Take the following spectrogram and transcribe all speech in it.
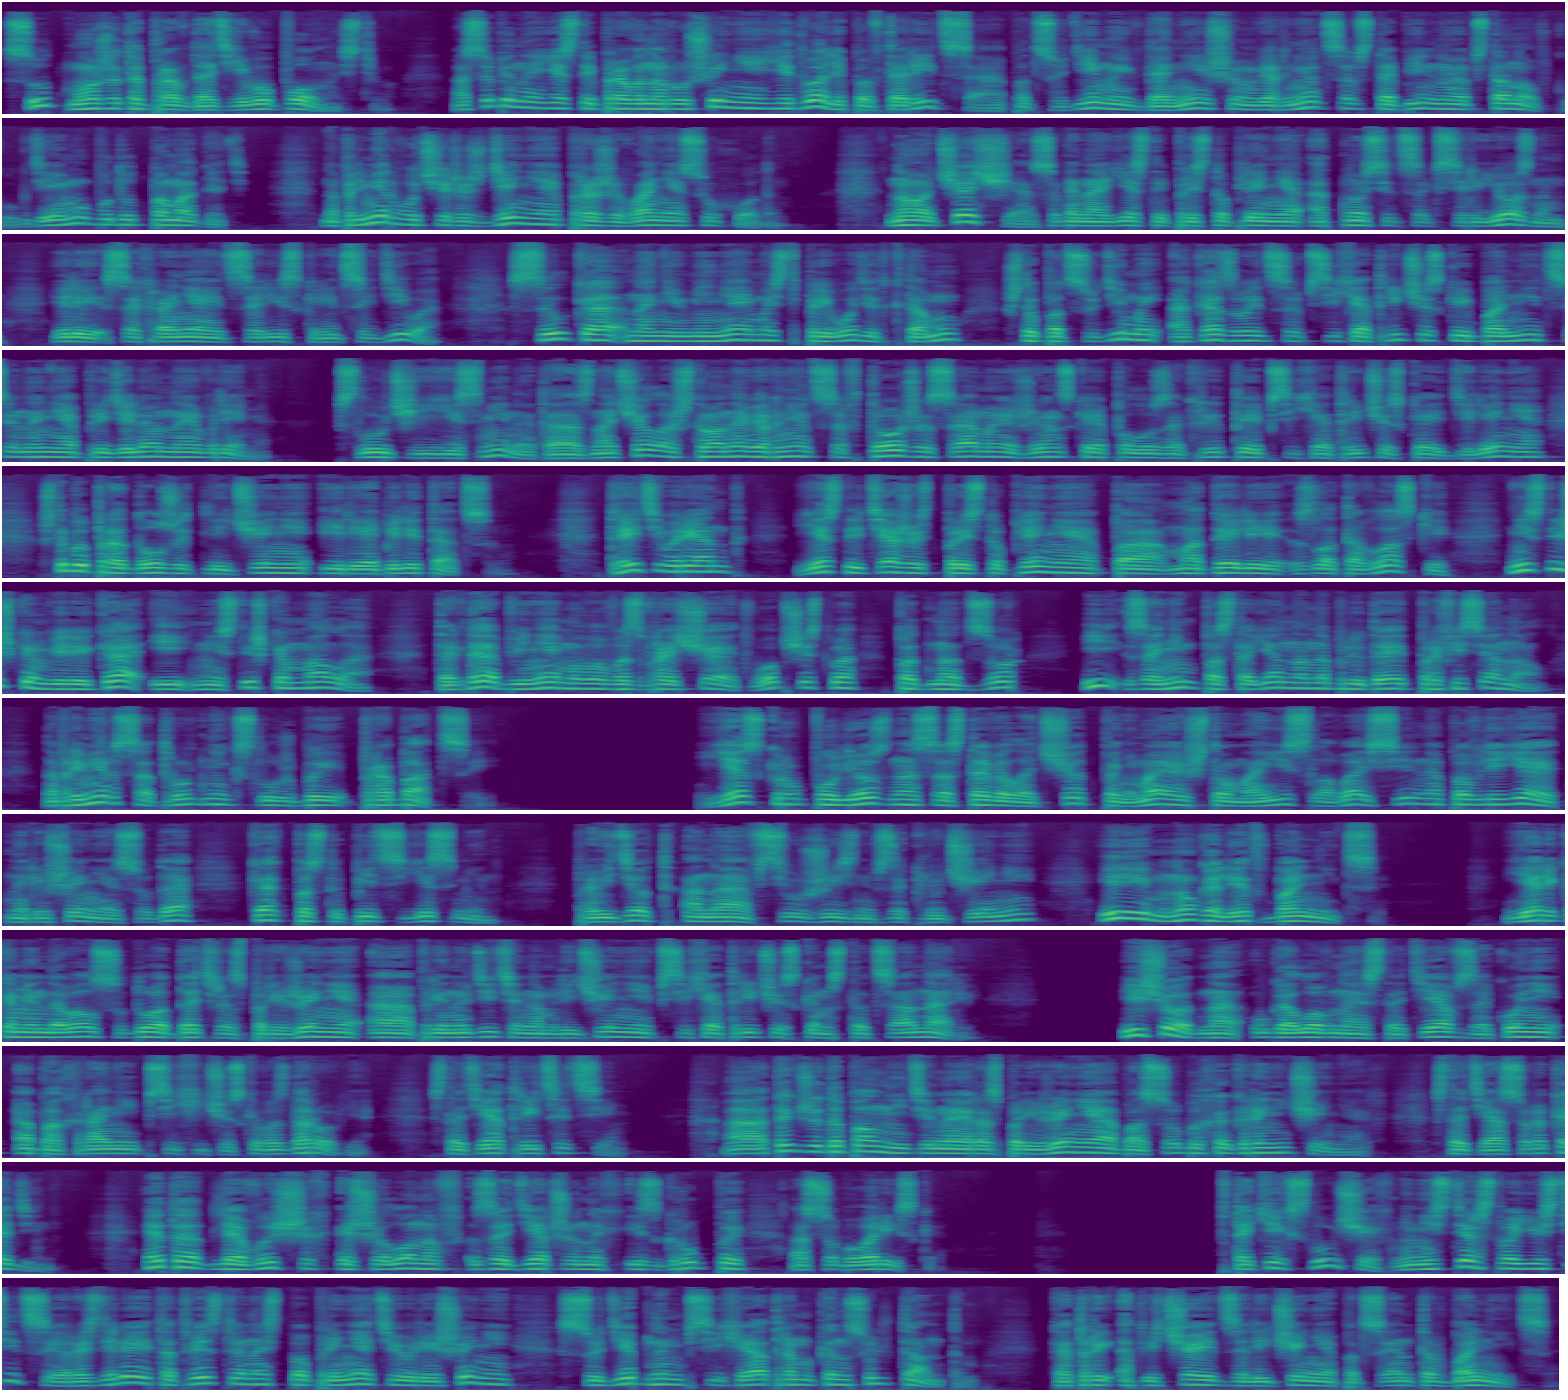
суд может оправдать его полностью особенно если правонарушение едва ли повторится, а подсудимый в дальнейшем вернется в стабильную обстановку, где ему будут помогать, например, в учреждение проживания с уходом. Но чаще, особенно если преступление относится к серьезным или сохраняется риск рецидива, ссылка на невменяемость приводит к тому, что подсудимый оказывается в психиатрической больнице на неопределенное время, в случае Ясмин это означало, что она вернется в то же самое женское полузакрытое психиатрическое отделение, чтобы продолжить лечение и реабилитацию. Третий вариант – если тяжесть преступления по модели Златовласки не слишком велика и не слишком мала, тогда обвиняемого возвращают в общество под надзор и за ним постоянно наблюдает профессионал, например, сотрудник службы пробации. Я скрупулезно составил отчет, понимая, что мои слова сильно повлияют на решение суда, как поступить с Ясмин. Проведет она всю жизнь в заключении или много лет в больнице. Я рекомендовал суду отдать распоряжение о принудительном лечении в психиатрическом стационаре. Еще одна уголовная статья в законе об охране психического здоровья, статья 37, а также дополнительное распоряжение об особых ограничениях, статья 41. Это для высших эшелонов, задержанных из группы особого риска. В таких случаях Министерство юстиции разделяет ответственность по принятию решений с судебным психиатром-консультантом, который отвечает за лечение пациента в больнице.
